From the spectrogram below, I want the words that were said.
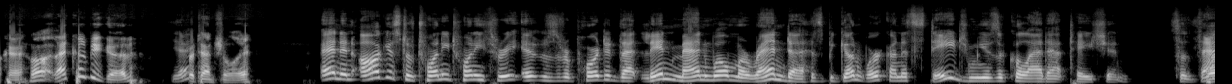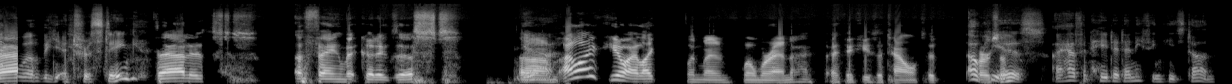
Okay, well, that could be good. Yeah. Potentially. And in August of 2023, it was reported that Lin Manuel Miranda has begun work on a stage musical adaptation. So that, That- will be interesting. That is a thing that could exist. Yeah. Um, I like, you know, I like Lin Manuel Miranda. I, I think he's a talented Oh, person. he is. I haven't hated anything he's done.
